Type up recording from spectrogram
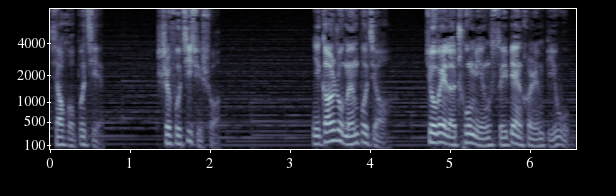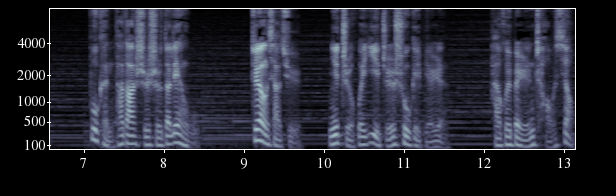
小伙不解，师傅继续说：“你刚入门不久，就为了出名随便和人比武，不肯踏踏实实的练武，这样下去，你只会一直输给别人，还会被人嘲笑。”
